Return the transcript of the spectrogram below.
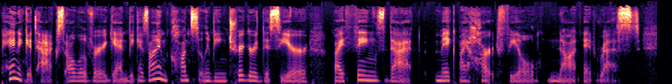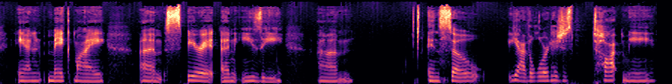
panic attacks all over again because i am constantly being triggered this year by things that make my heart feel not at rest and make my um, spirit uneasy. Um, and so yeah, the Lord has just taught me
